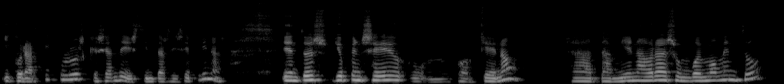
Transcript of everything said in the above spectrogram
y con artículos que sean de distintas disciplinas. Y entonces yo pensé, mm, ¿por qué no? O sea, también ahora es un buen momento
